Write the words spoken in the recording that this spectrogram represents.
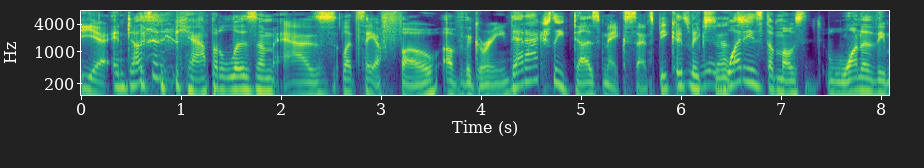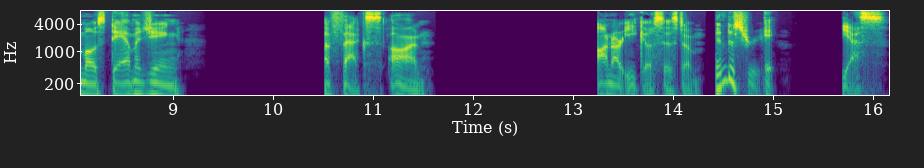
Yeah, and doesn't capitalism as let's say a foe of the green that actually does make sense because sense. what is the most one of the most damaging effects on on our ecosystem? Industry. It- Yes.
